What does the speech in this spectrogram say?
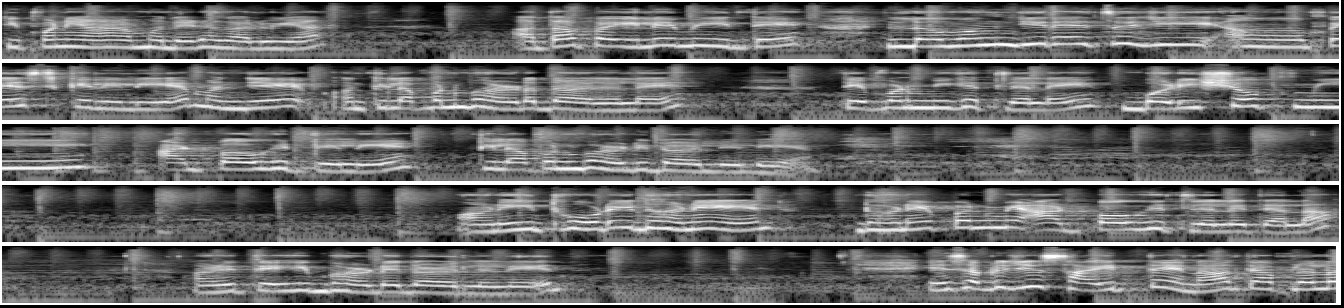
ती पण यामध्ये घालूया आता पहिले मी इथे लवंग जिऱ्याचं जी पेस्ट केलेली आहे म्हणजे तिला पण भरडं दळलेलं आहे. ते पण मी घेतलेलं आहे. बडीशोप मी आठ पाव घेतलेली आहे. तिला पण भरडी दळलेली आहे. आणि थोडे धणे आहेत. धणे पण मी आठ पाव घेतलेले त्याला. आणि तेही भरडे दळलेले आहेत. हे सगळे जे साहित्य आहे ना ते आपल्याला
